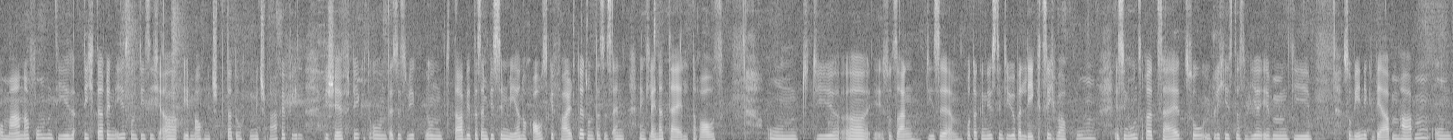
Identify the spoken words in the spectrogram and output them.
Roman erfunden, die Dichterin ist und die sich äh, eben auch mit, dadurch mit Sprache viel beschäftigt. Und, es ist wie, und da wird das ein bisschen mehr noch ausgefaltet und das ist ein, ein kleiner Teil daraus. Und die äh, sozusagen diese Protagonistin, die überlegt sich, warum es in unserer Zeit so üblich ist, dass wir eben die so wenig Verben haben und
